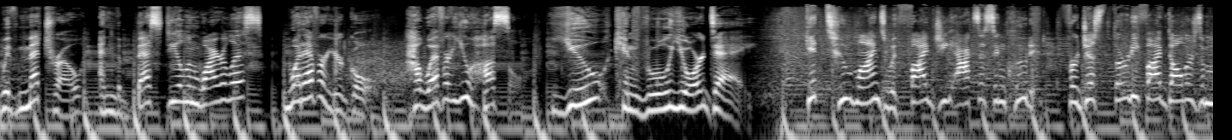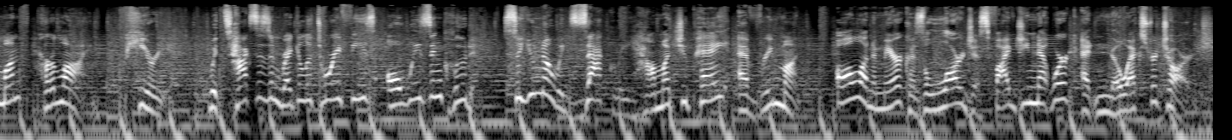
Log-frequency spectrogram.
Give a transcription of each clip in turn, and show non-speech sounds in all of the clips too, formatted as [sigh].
With Metro and the best deal in wireless, whatever your goal, however you hustle, you can rule your day. Get two lines with 5G access included for just $35 a month per line, period. With taxes and regulatory fees always included, so you know exactly how much you pay every month. All on America's largest 5G network at no extra charge.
